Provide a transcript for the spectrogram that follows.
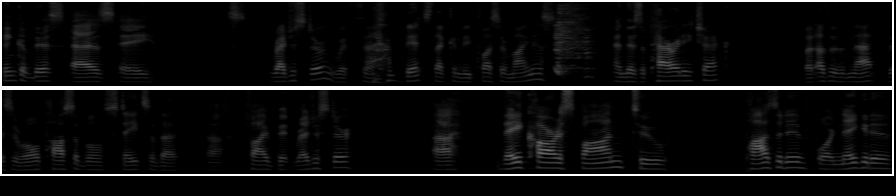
think of this as a register with uh, bits that can be plus or minus, and there's a parity check. But other than that, these are all possible states of that uh, five-bit register. Uh, they correspond to positive or negative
